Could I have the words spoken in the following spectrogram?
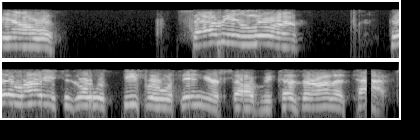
you know, with savvy and lore, they allow you to go with deeper within yourself because they're unattached.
